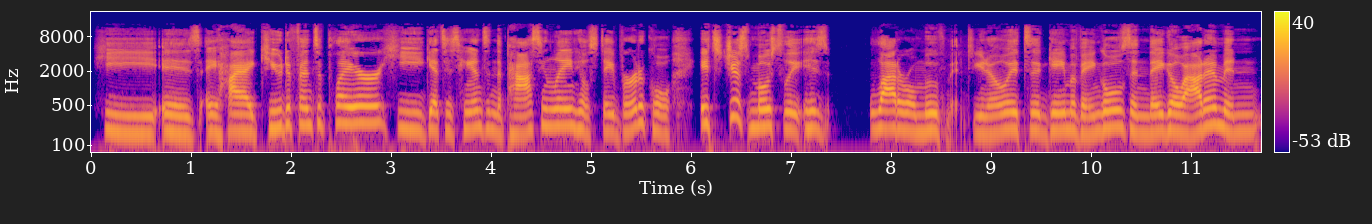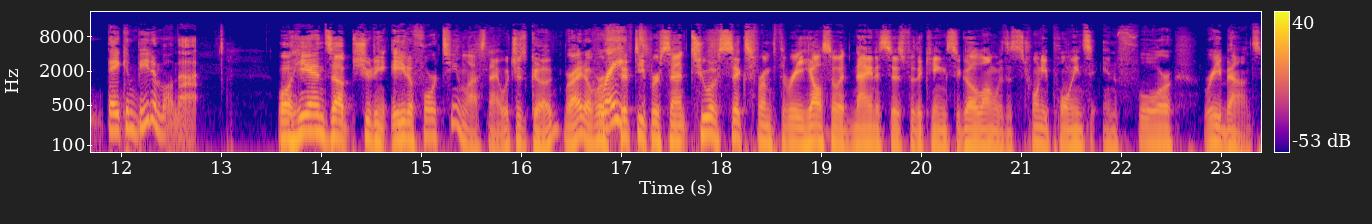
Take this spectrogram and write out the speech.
He is a high IQ defensive player. He gets his hands in the passing lane. He'll stay vertical. It's just mostly his lateral movement. You know, it's a game of angles and they go at him and they can beat him on that. Well, he ends up shooting 8 of 14 last night, which is good, right? Over Great. 50%, 2 of 6 from 3. He also had 9 assists for the Kings to go along with his 20 points and 4 rebounds.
